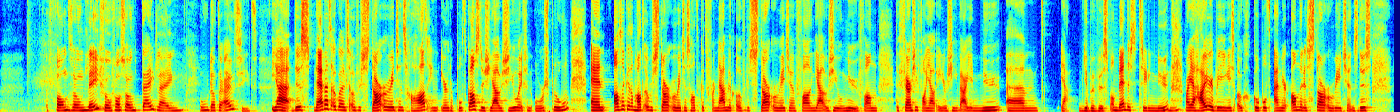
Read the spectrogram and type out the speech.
van zo'n leven of van zo'n tijdlijn, hoe dat eruit ziet? Ja, dus we hebben het ook wel eens over Star Origins gehad in een eerdere podcast. Dus jouw ziel heeft een oorsprong. En als ik het dan had over Star Origins, had ik het voornamelijk over de Star Origin van jouw ziel nu. Van de versie van jouw energie waar je nu um, ja, je bewust van bent. Dus de trilling nu. Mm -hmm. Maar je higher being is ook gekoppeld aan weer andere Star Origins. Dus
